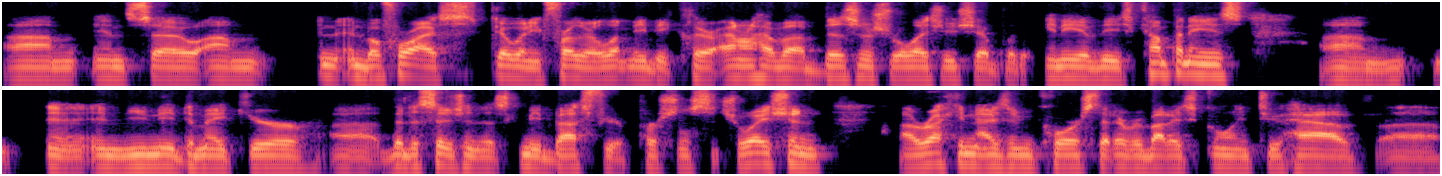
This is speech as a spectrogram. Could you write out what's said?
Um, and so, um, and, and, before I go any further, let me be clear: I don't have a business relationship with any of these companies, um, and, and, you need to make your uh, the decision that's going to be best for your personal situation. Uh, recognizing, of course, that everybody's going to have uh,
